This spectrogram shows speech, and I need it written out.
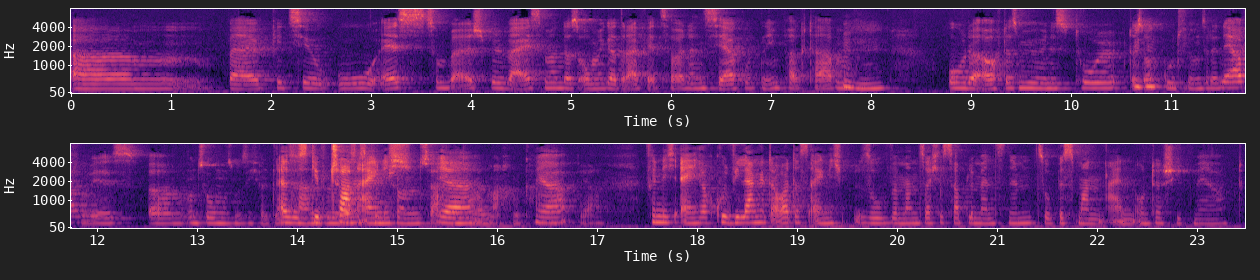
Ähm, bei PCOS zum Beispiel weiß man, dass Omega-3-Fettsäuren einen sehr guten Impact haben. Mhm. Oder auch das Myoinositol, das Mhm. auch gut für unsere Nerven ist. Ähm, und so muss man sich halt Also es gibt schon also es eigentlich- Gibt schon Sachen, ja. die man machen kann. Ja. ja. Finde ich eigentlich auch cool. Wie lange dauert das eigentlich so, wenn man solche Supplements nimmt, so bis man einen Unterschied merkt?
